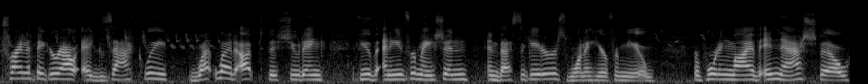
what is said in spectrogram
trying to figure out exactly what led up to the shooting. If you have any information, investigators want to hear from you. Reporting live in Nashville,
